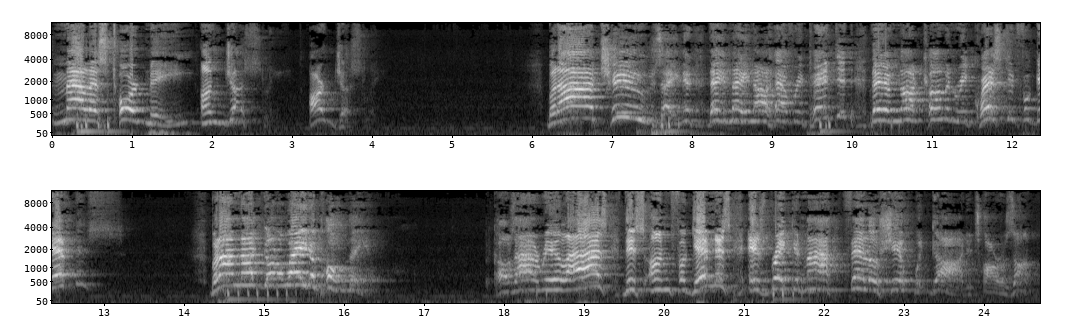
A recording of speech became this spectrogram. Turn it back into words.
malice toward me unjustly or justly. But I choose, amen. They may not have repented. They have not come and requested forgiveness. But I'm not going to wait upon them. Because I realize this unforgiveness is breaking my fellowship with God. It's horizontal.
